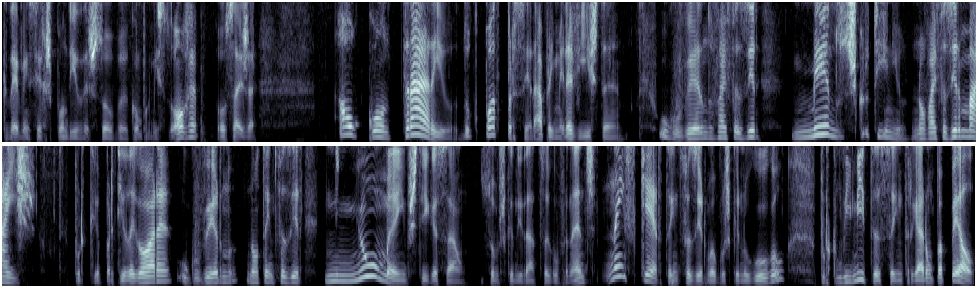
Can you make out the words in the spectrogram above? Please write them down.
que devem ser respondidas sob compromisso de honra, ou seja, ao contrário do que pode parecer à primeira vista, o governo vai fazer menos escrutínio, não vai fazer mais. Porque a partir de agora o governo não tem de fazer nenhuma investigação sobre os candidatos a governantes, nem sequer tem de fazer uma busca no Google, porque limita-se a entregar um papel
